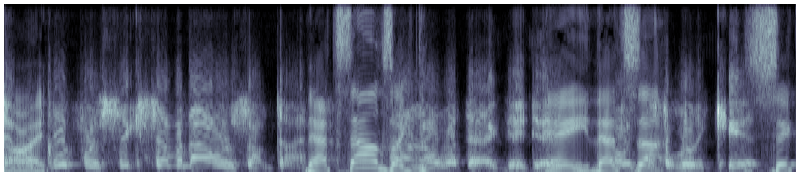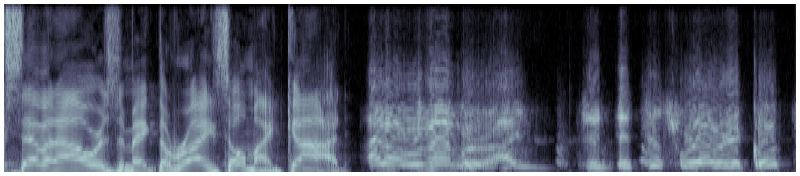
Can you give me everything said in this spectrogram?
All right. cooked for six, seven hours sometimes. That sounds like. I don't know what the heck they did. Hey, that's not- a little kid. six seven hours to make the rice. Oh my God, I don't remember. I did, this whatever it cooked.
